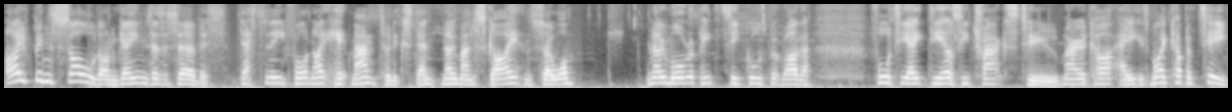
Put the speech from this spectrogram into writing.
I've been sold on Games as a Service. Destiny, Fortnite, Hitman, to an extent, No Man's Sky, and so on. No more repeated sequels, but rather 48 DLC tracks to Mario Kart 8 is my cup of tea.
